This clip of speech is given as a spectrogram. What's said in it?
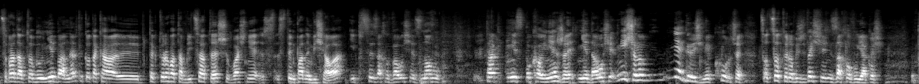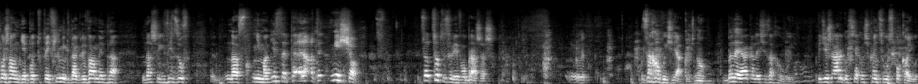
co prawda to był nie baner, tylko taka tekturowa tablica też właśnie z, z tym panem wisiała i psy zachowały się znowu tak niespokojnie, że nie dało się. Misio, no nie gryź mnie, kurczę, co, co ty robisz? Weź się zachowuj jakoś porządnie, bo tutaj filmik nagrywamy dla naszych widzów na nie magister.pl, a ty, Misio, co, co ty sobie wyobrażasz? Zachowuj się jakoś, no. Byle jak, ale się zachowuj. Widzisz, Argus jakoś w końcu uspokoił.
